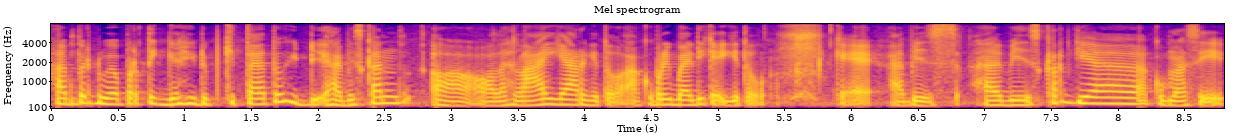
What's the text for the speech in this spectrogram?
hampir dua per tiga hidup kita itu dihabiskan uh, oleh layar gitu. Aku pribadi kayak gitu. Kayak habis habis kerja, aku masih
